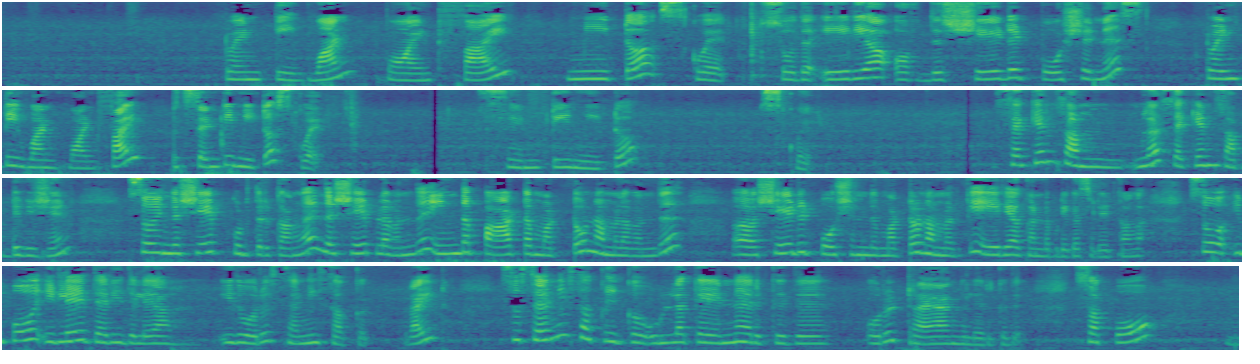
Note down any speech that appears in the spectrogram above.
21.5 meter square. So the area of this shaded portion is 21.5 centimeter square. Centimeter square. Second சம்மில் second subdivision so இந்த shape கொடுத்துருக்காங்க. இந்த ஷேப்பில் வந்து இந்த பார்ட்டை மட்டும் நம்மளை வந்து ஷேடட் போர்ஷன் மட்டும் நம்மளுக்கு ஏரியா கண்டுபிடிக்க சொல்லியிருக்காங்க. ஸோ இப்போது இல்லையே தெரியுது இல்லையா? இது ஒரு semi circle right so semi சர்க்கிள்க்கு உள்ளக்க என்ன இருக்குது? ஒரு ட்ரையாங்கிள் இருக்குது. ஸோ அப்போது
